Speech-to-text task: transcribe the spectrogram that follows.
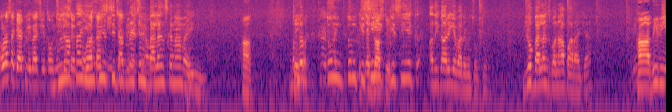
थोड़ा सा गैप लेना चाहिए था उन चीज़ों से। थोड़ा सा प्रिपरेशन बैलेंस का नाम है ही नहीं। हाँ मतलब तुम तुम किसी किसी एक अधिकारी के बारे में सोचो जो बैलेंस बना पा रहा है क्या? हाँ अभी भी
